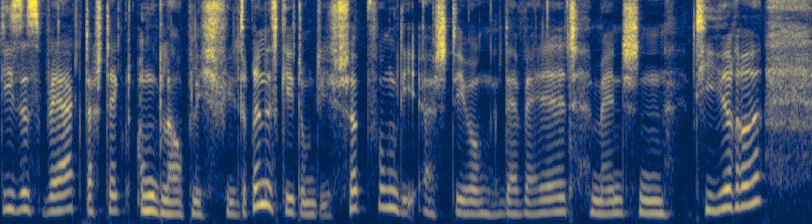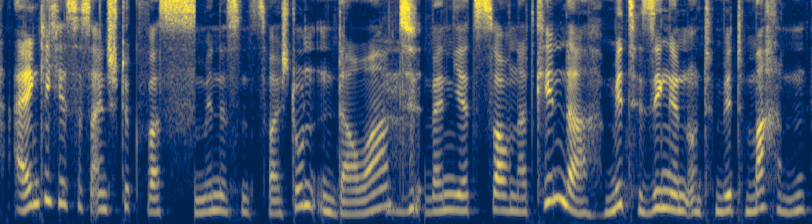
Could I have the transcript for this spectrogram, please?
Dieses Werk, da steckt unglaublich viel drin. Es geht um die Schöpfung, die Erstehung der Welt, Menschen, Tiere. Eigentlich ist es ein Stück, was mindestens zwei Stunden dauert. Wenn jetzt 200 Kinder mitsingen und mitmachen,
